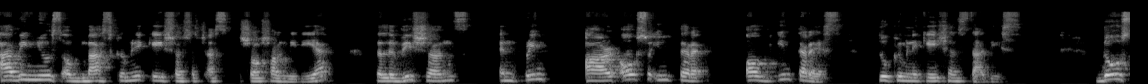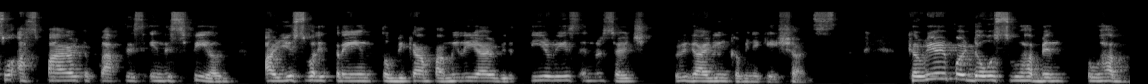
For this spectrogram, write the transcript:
Avenues of mass communication such as social media, televisions, and print are also inter of interest to communication studies. Those who aspire to practice in this field are usually trained to become familiar with theories and research regarding communications. Career for those who have been who have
